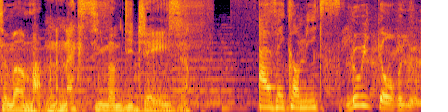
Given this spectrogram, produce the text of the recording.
Maximum, maximum DJs. Avec en mix. Louis Canrio.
